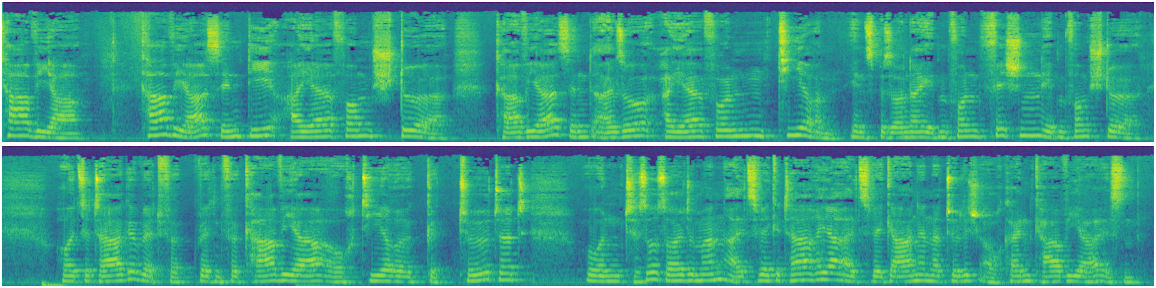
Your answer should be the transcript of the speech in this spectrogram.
Kaviar. Kaviar sind die Eier vom Stör. Kaviar sind also Eier von Tieren, insbesondere eben von Fischen, eben vom Stör. Heutzutage wird für, werden für Kaviar auch Tiere getötet und so sollte man als Vegetarier, als Veganer natürlich auch kein Kaviar essen.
